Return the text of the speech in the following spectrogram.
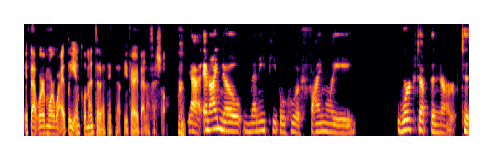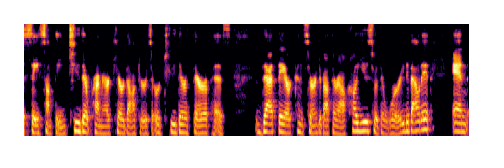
if that were more widely implemented, I think that'd be very beneficial. yeah. And I know many people who have finally worked up the nerve to say something to their primary care doctors or to their therapists that they are concerned about their alcohol use or they're worried about it. And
